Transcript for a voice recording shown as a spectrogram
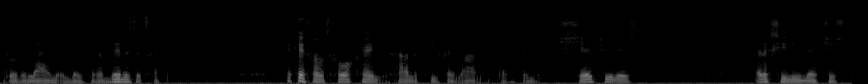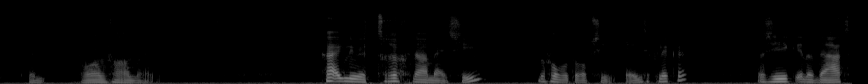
door de lijnen een beetje naar binnen te trekken. Ik geef van het voorgaande keyframe aan dat het een shape tween is. En ik zie nu netjes een vormverandering. Ga ik nu weer terug naar mijn scene, bijvoorbeeld door op scene 1 te klikken, dan zie ik inderdaad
